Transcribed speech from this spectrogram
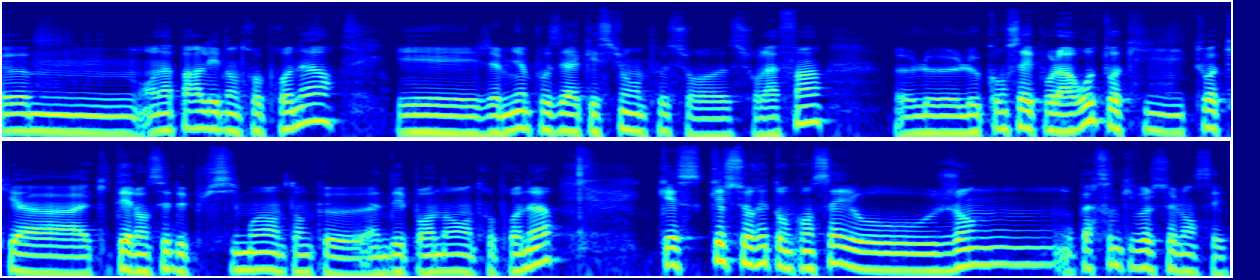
on a parlé d'entrepreneurs et j'aime bien poser la question un peu sur, sur la fin. Le, le, conseil pour la route, toi qui, toi qui, a, qui t'es lancé depuis six mois en tant qu'indépendant entrepreneur, quel serait ton conseil aux gens, aux personnes qui veulent se lancer?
